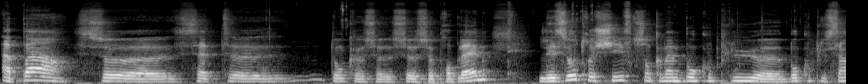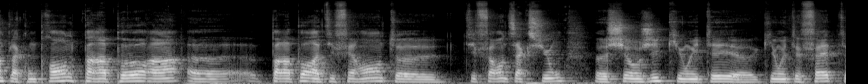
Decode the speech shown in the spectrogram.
à part euh, ce, problème, les autres chiffres sont quand même beaucoup plus, beaucoup plus simples à comprendre par rapport à, par rapport à différentes, différentes actions chirurgiques qui ont été, qui ont été faites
